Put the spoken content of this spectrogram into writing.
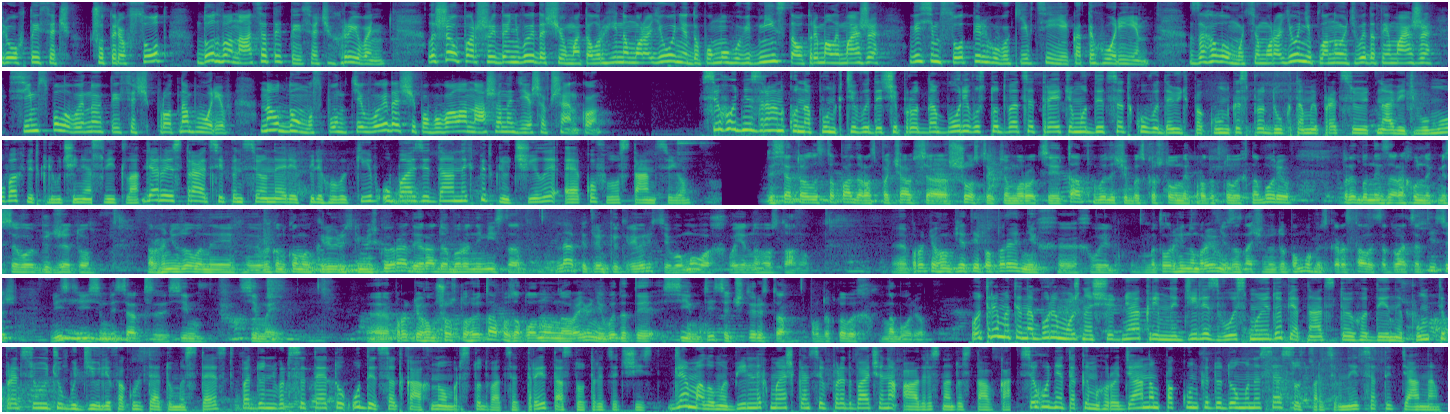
3400 до 12 тисяч гривень. Лише у перший день видачі у металургійному районі допомогу від міста отримали майже 800 пільговиків цієї категорії. Загалом у цьому районі планують видати майже 7,5 тисяч протнаборів. На одному з пунктів видачі побувала наша Надія Шевченко. Сьогодні зранку на пункті видачі проднаборів у 123-му дитсадку видають пакунки з продуктами. Працюють навіть в умовах відключення світла. Для реєстрації пенсіонерів-пільговиків у базі даних підключили екофлостанцію. 10 листопада розпочався шостий в цьому році етап видачі безкоштовних продуктових наборів, придбаних за рахунок місцевого бюджету, організований виконкомом Криворізької міської ради і Ради оборони міста для підтримки криворізців в умовах воєнного стану. Е, Протягом п'яти попередніх е, хвиль в металургійному районі зазначеною допомогою скористалися 20 тисяч 287 сімей. Е, Протягом шостого етапу заплановано в районі видати 7 тисяч 400 продуктових наборів. Отримати набори можна щодня, крім неділі, з 8 до 15 години. Пункти працюють у будівлі факультету мистецтв педуніверситету у дитсадках номер 123 та 136. Для маломобільних мешканців передбачена адресна доставка. Сьогодні таким городянам пакунки додому несе соцпрацівниця Тетяна.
